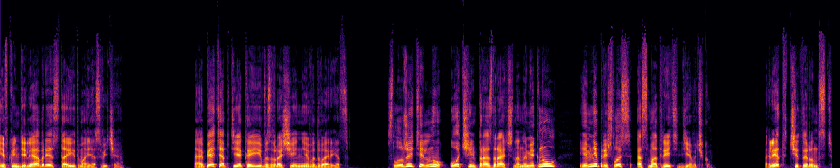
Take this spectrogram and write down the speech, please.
и в канделябре стоит моя свеча. Опять аптека и возвращение во дворец. Служитель, ну, очень прозрачно намекнул, и мне пришлось осмотреть девочку. Лет 14.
